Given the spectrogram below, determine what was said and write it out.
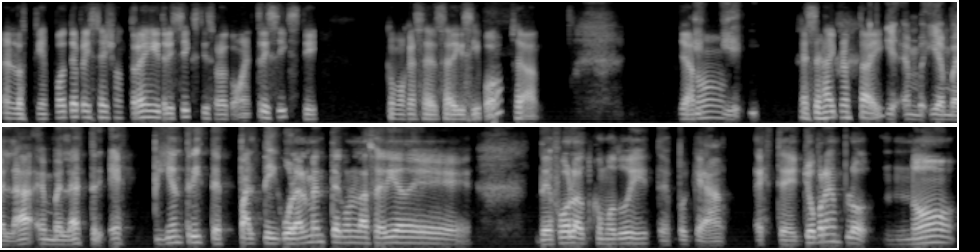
en los tiempos de PlayStation 3 y 360, sobre todo en el 360, como que se, se disipó. O sea, ya no, y, y, ese hype no está ahí. Y en, y en verdad, en verdad es, es, bien triste, particularmente con la serie de, de Fallout, como tú dijiste, porque este, yo, por ejemplo, no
